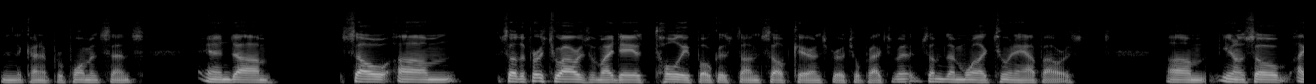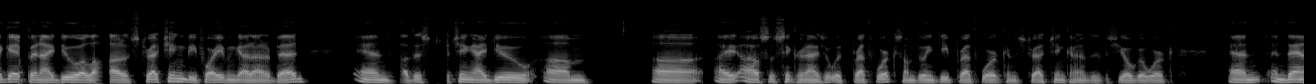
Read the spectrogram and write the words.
in the kind of performance sense. And, um, so um, so the first two hours of my day is totally focused on self-care and spiritual practice but sometimes more like two and a half hours um, you know so i get up and i do a lot of stretching before i even got out of bed and uh, the stretching i do um, uh, I, I, also synchronize it with breath work so i'm doing deep breath work and stretching kind of this yoga work and and then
